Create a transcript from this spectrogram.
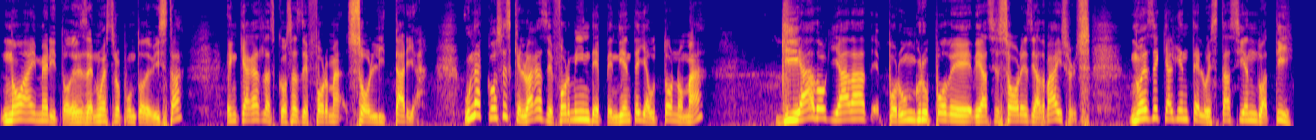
no hay mérito desde nuestro punto de vista en que hagas las cosas de forma solitaria. Una cosa es que lo hagas de forma independiente y autónoma, guiado, guiada por un grupo de, asesores, de advisors. No es de que alguien te lo está haciendo a ti.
